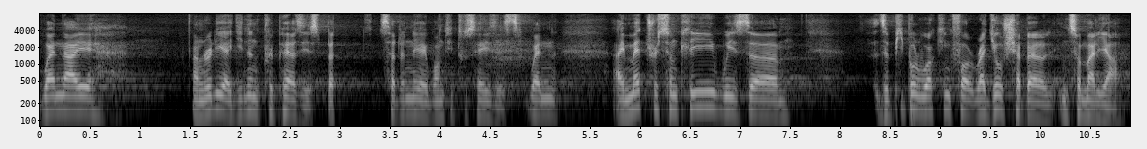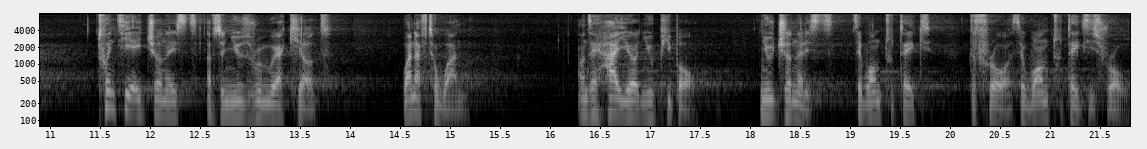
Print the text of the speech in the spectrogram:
when I, and really I didn't prepare this, but suddenly I wanted to say this. When I met recently with uh, the people working for Radio Shabelle in Somalia, 28 journalists of the newsroom were killed, one after one. And they hire new people, new journalists. They want to take the floor. They want to take this role.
